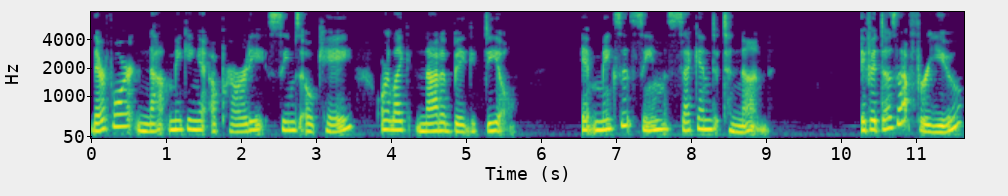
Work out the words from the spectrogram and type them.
Therefore, not making it a priority seems okay or like not a big deal. It makes it seem second to none. If it does that for you,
